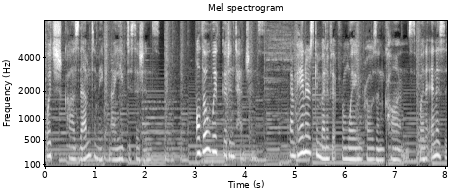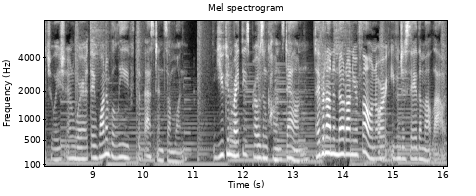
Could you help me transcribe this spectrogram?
which cause them to make naive decisions. Although with good intentions, Campaigners can benefit from weighing pros and cons when in a situation where they wanna believe the best in someone. You can write these pros and cons down, type it on a note on your phone, or even just say them out loud.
